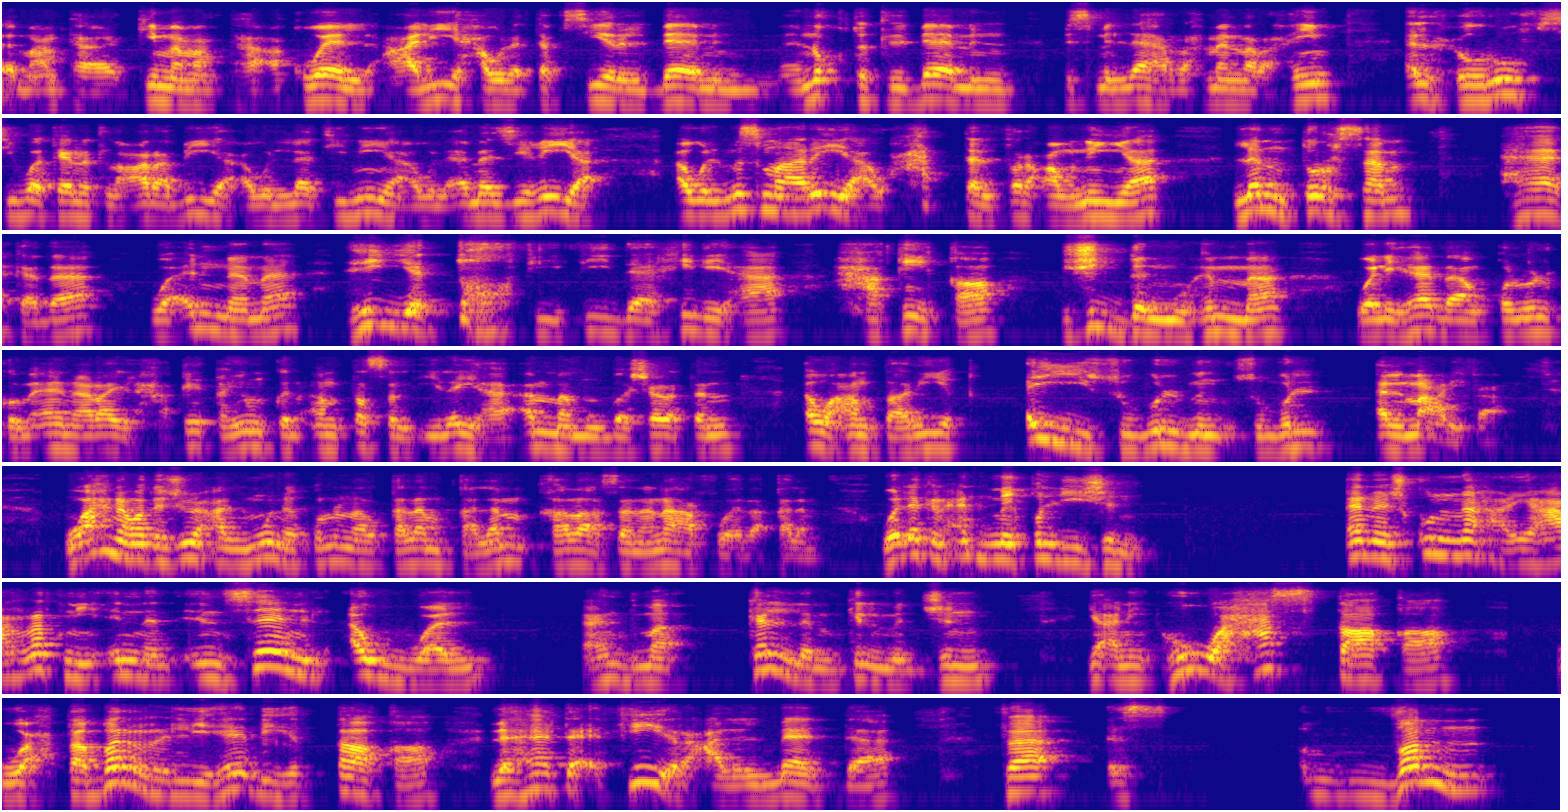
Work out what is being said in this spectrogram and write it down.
معناتها كيما معناتها أقوال علي حول تفسير الباء من نقطة الباء من بسم الله الرحمن الرحيم. الحروف سواء كانت العربية أو اللاتينية أو الأمازيغية أو المسمارية أو حتى الفرعونية لم ترسم هكذا وإنما هي تخفي في داخلها حقيقة جدا مهمة. ولهذا نقول لكم أنا رأي الحقيقة يمكن أن تصل إليها أما مباشرة أو عن طريق أي سبل من سبل المعرفة. وإحنا وقت يجوا يعلمونا يقولون القلم قلم خلاص أنا نعرف هذا قلم. ولكن عندما يقول لي جن أنا شكون يعرفني إن الإنسان الأول عندما كلم كلمة جن يعني هو حس طاقة واعتبر لهذه الطاقة لها تأثير على المادة فظن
